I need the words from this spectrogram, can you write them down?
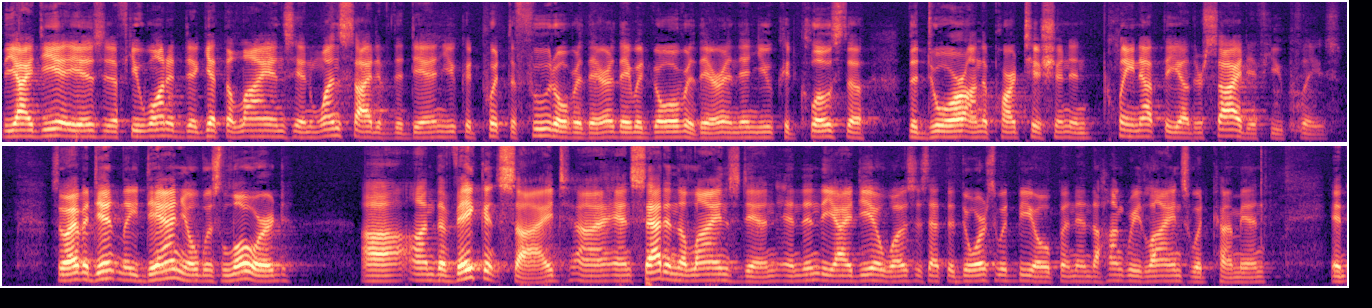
The idea is if you wanted to get the lions in one side of the den, you could put the food over there, they would go over there, and then you could close the, the door on the partition and clean up the other side, if you please. So evidently, Daniel was lowered uh, on the vacant side uh, and sat in the lion's den. And then the idea was is that the doors would be open and the hungry lions would come in and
